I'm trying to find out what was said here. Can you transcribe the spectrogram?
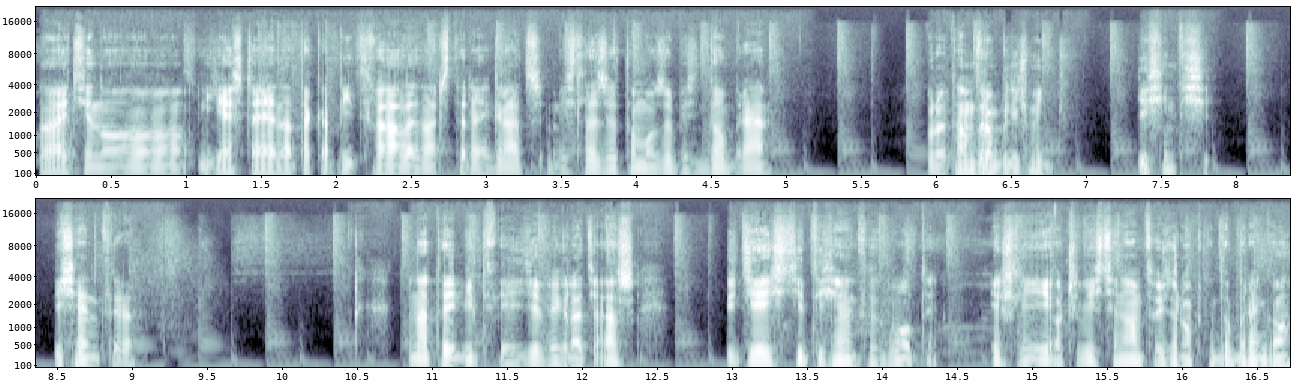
Słuchajcie, no jeszcze jedna taka bitwa, ale na 4 graczy. Myślę, że to może być dobre. Skoro tam zrobiliśmy 10 tysi- tysięcy, to na tej bitwie idzie wygrać aż 30 tysięcy złotych. Jeśli oczywiście nam coś zrobię dobrego.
